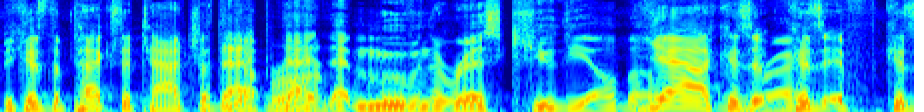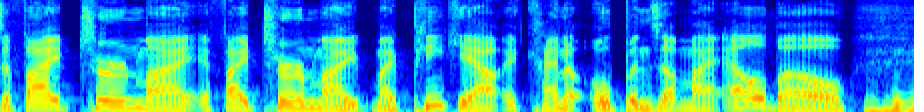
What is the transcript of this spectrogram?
because the pecs attach at But the that, upper that, arm that move in the wrist cued the elbow. yeah, because Right. because if because if I turn my if I turn my my pinky out, it kind of opens up my elbow, mm-hmm.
